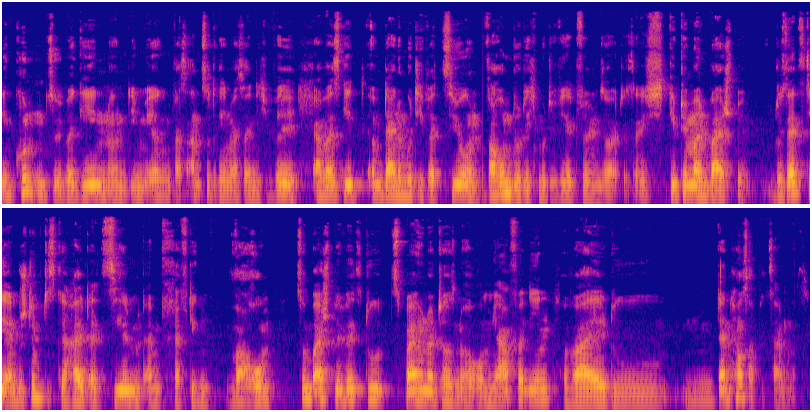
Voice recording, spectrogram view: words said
den Kunden zu übergehen und ihm irgendwas anzudrehen, was er nicht will, aber es geht um deine Motivation, warum du dich motiviert fühlen solltest. Ich gebe dir mal ein Beispiel. Du setzt dir ein bestimmtes Gehalt als Ziel mit einem kräftigen Warum. Zum Beispiel willst du 200.000 Euro im Jahr verdienen, weil du dein Haus abbezahlen musst.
